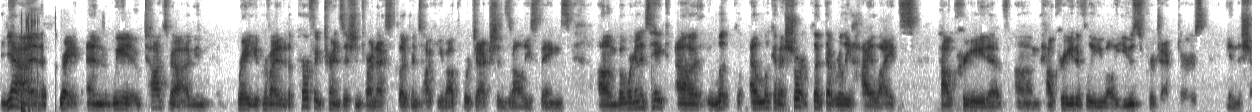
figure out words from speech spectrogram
Yeah, that's great. And we talked about, I mean, Ray, you provided the perfect transition to our next clip and talking about the projections and all these things. Um, but we're going to take a look, a look at a short clip that really highlights how creative, um, how creatively you all use projectors in the show.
